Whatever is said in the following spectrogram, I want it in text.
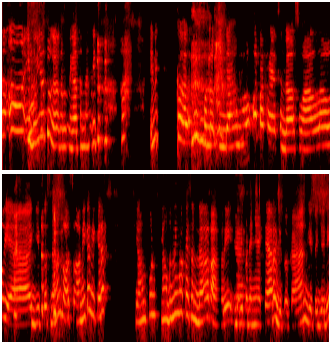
oh, ibunya tuh nggak nggak tenang gitu Hah, ke pondok indah mau kok pakai sendal swallow ya gitu sedangkan kalau suami kan mikirnya ya ampun yang penting pakai sendal kali yeah. daripada nyeker gitu kan gitu jadi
